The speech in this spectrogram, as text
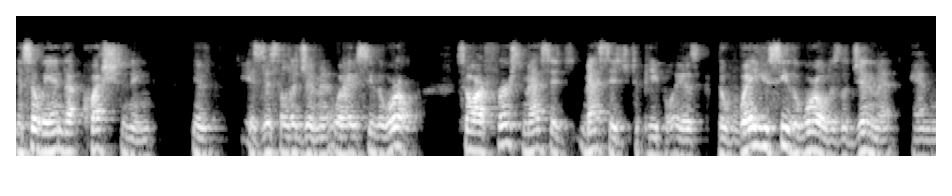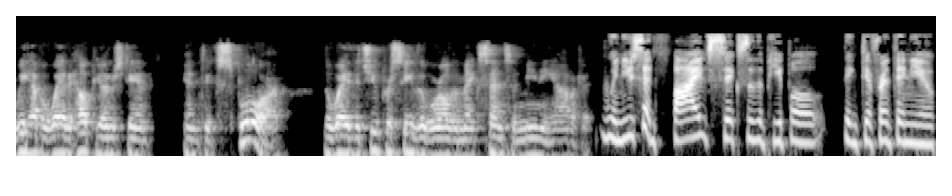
And so we end up questioning, you know, is this a legitimate way to see the world? So our first message message to people is the way you see the world is legitimate, and we have a way to help you understand and to explore the way that you perceive the world and make sense and meaning out of it. When you said five, six of the people think different than you,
